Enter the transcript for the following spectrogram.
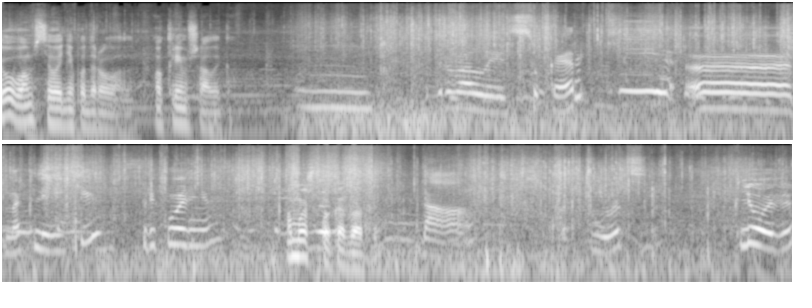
Що вам сьогодні подарували, окрім шалика? Подарували цукерки, е, наклейки прикольні. А можеш показати? Да. Такі от кльові.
